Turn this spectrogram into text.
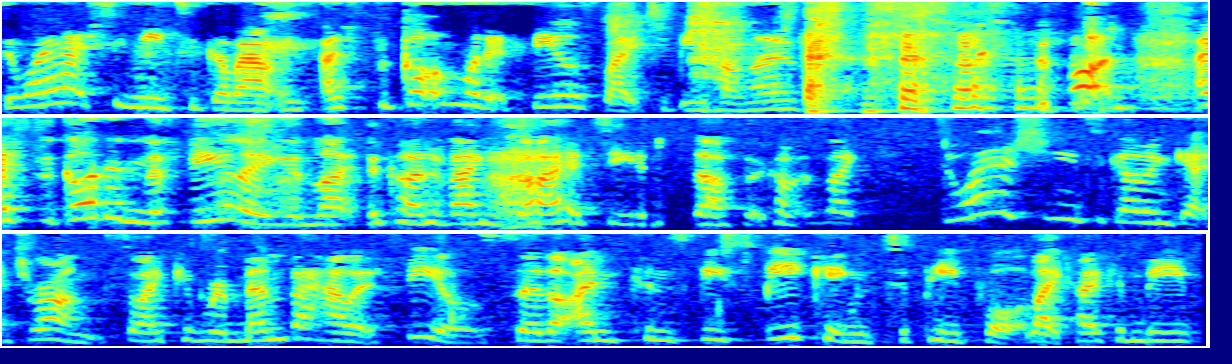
do I actually need to go out? And I've forgotten what it feels like to be hungover. I've forgotten, I've forgotten the feeling and like the kind of anxiety and stuff that comes. Like, do I actually need to go and get drunk so I can remember how it feels, so that I can be speaking to people, like I can be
